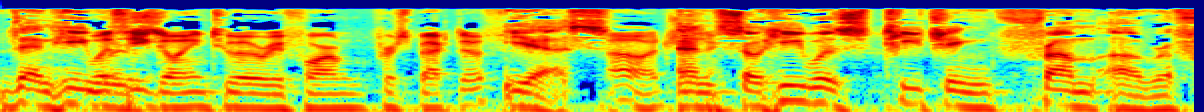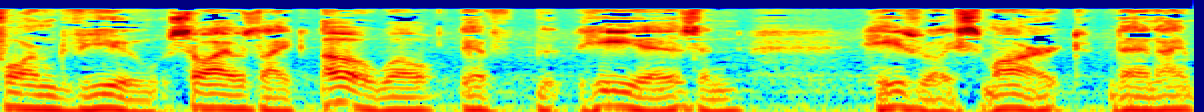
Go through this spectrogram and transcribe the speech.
then he was was, he going to a reformed perspective? Yes. Oh, interesting. And so he was teaching from a reformed view. So I was like, oh well, if he is and he's really smart, then I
